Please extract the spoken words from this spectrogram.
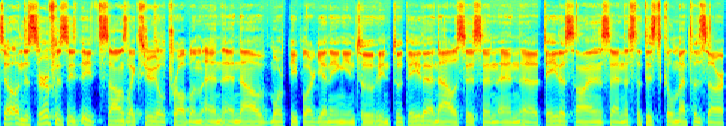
So on the surface, it, it, sounds like trivial problem, and and now more people are getting into into data analysis and and uh, data science, and the statistical methods are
